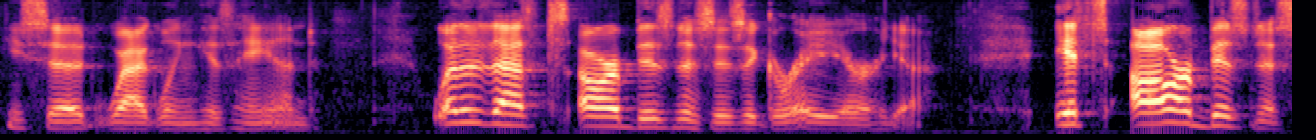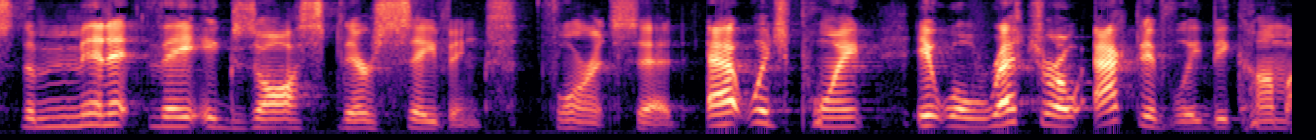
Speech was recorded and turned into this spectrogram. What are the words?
he said, waggling his hand. Whether that's our business is a gray area. It's our business the minute they exhaust their savings, Florence said, at which point it will retroactively become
